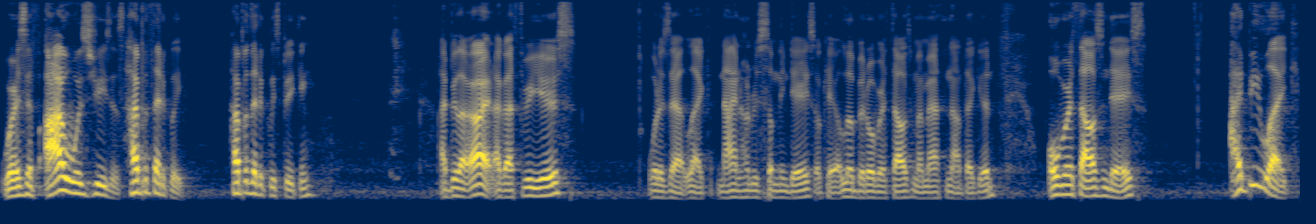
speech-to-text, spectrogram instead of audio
Whereas if I was Jesus, hypothetically, hypothetically speaking, I'd be like, all right, I got three years. What is that, like 900 something days? Okay, a little bit over a thousand. My math not that good. Over a thousand days. I'd be like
